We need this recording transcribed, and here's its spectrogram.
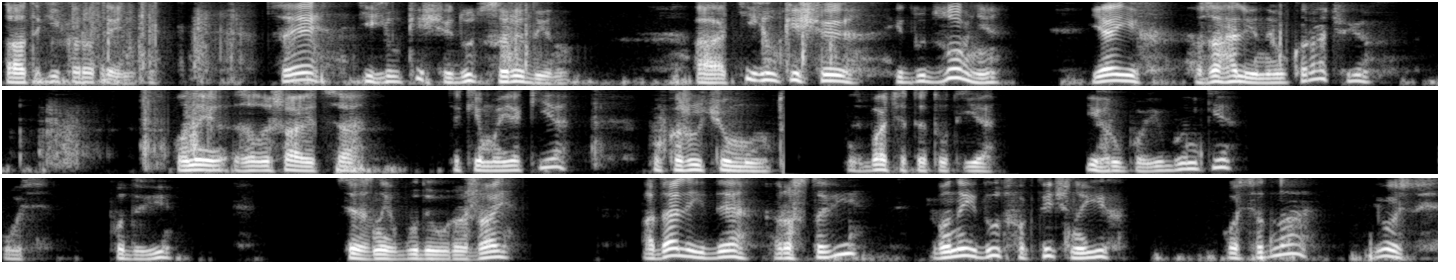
А такі коротенькі. Це ті гілки, що йдуть всередину. А ті гілки, що йдуть зовні, я їх взагалі не укорачую. Вони залишаються такими, як є. Покажу чому. Бачите, тут є і групові бруньки. Ось по дві. Це з них буде урожай. А далі йде ростові, і вони йдуть фактично їх ось одна, і ось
